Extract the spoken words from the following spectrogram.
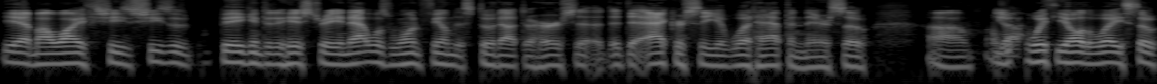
Yeah, my wife, she's she's a big into the history, and that was one film that stood out to her. So the, the accuracy of what happened there. So uh, yeah. with you all the way. So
